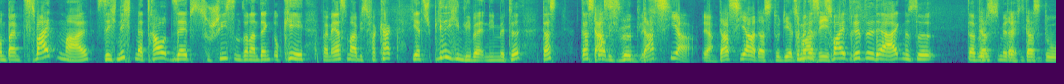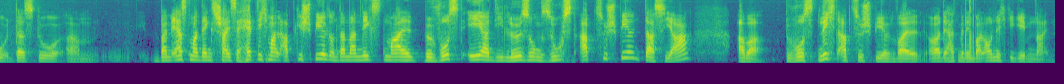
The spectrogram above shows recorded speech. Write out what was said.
Und beim zweiten Mal sich nicht mehr traut, selbst zu schießen, sondern denkt, okay, beim ersten Mal habe ich es verkackt, jetzt spiele ich ihn lieber in die Mitte. Das, das glaube ich wirklich. Das ja. Ja. Das ja, dass du dir Zumindest quasi. zwei Drittel der Ereignisse, da würdest dass, du mir recht dass geben. du, dass du ähm, beim ersten Mal denkst, scheiße, hätte ich mal abgespielt und dann beim nächsten Mal bewusst eher die Lösung suchst, abzuspielen, das ja. Aber bewusst nicht abzuspielen, weil oh, der hat mir den Ball auch nicht gegeben, nein.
